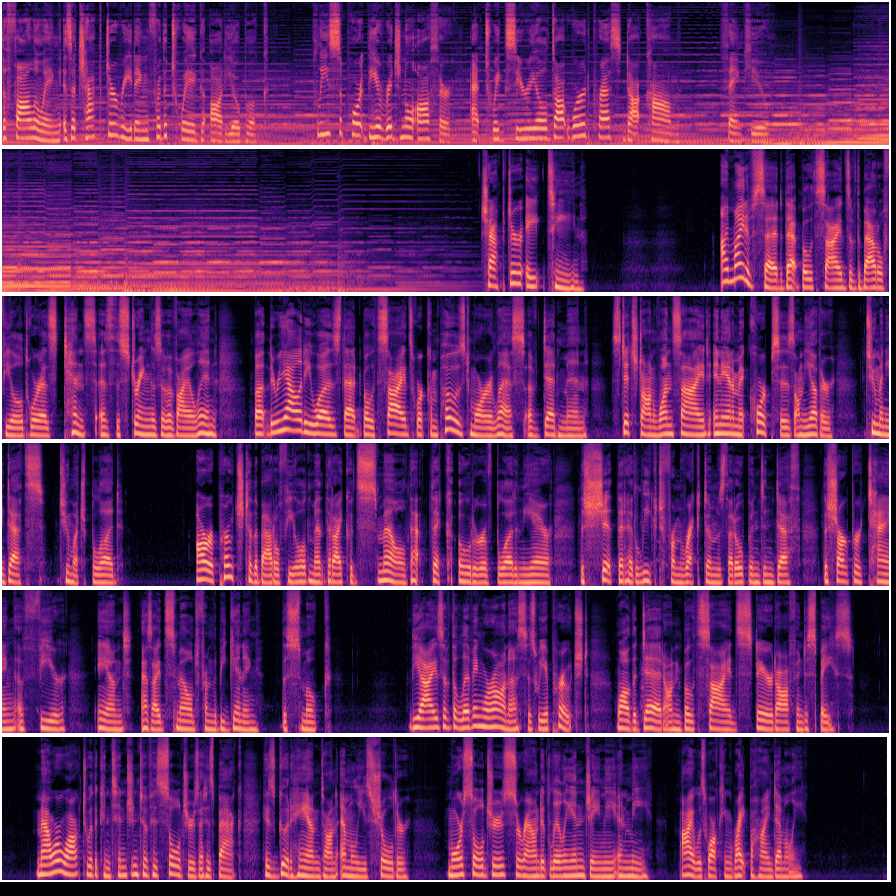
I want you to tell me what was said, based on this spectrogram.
The following is a chapter reading for the Twig audiobook. Please support the original author at twigserial.wordpress.com. Thank you. Chapter 18 I might have said that both sides of the battlefield were as tense as the strings of a violin, but the reality was that both sides were composed more or less of dead men, stitched on one side, inanimate corpses on the other. Too many deaths, too much blood. Our approach to the battlefield meant that I could smell that thick odor of blood in the air, the shit that had leaked from rectums that opened in death, the sharper tang of fear, and, as I'd smelled from the beginning, the smoke. The eyes of the living were on us as we approached, while the dead on both sides stared off into space. Mauer walked with a contingent of his soldiers at his back, his good hand on Emily's shoulder. More soldiers surrounded Lillian, Jamie, and me. I was walking right behind Emily.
